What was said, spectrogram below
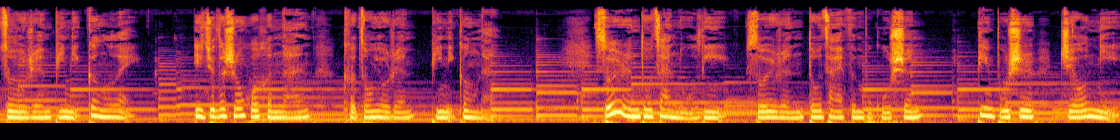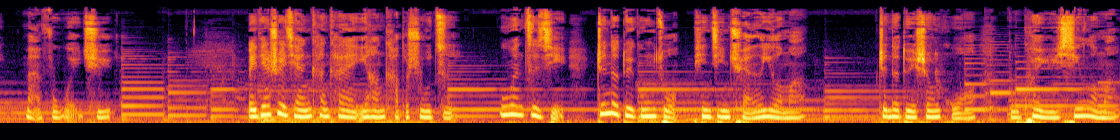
总有人比你更累；你觉得生活很难，可总有人比你更难。所有人都在努力，所有人都在奋不顾身，并不是只有你满腹委屈。每天睡前看看银行卡的数字，问问自己：真的对工作拼尽全力了吗？真的对生活无愧于心了吗？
